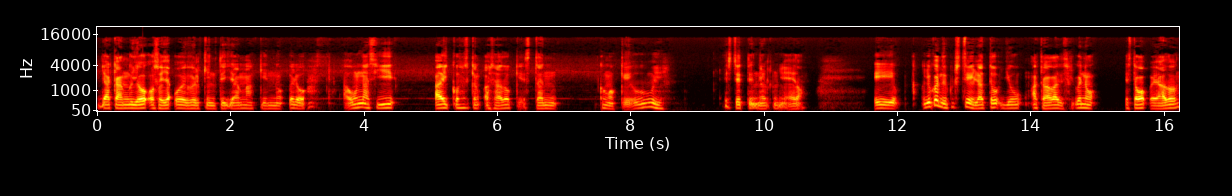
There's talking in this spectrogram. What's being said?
ya cambió, o sea, ya puedes ver quién te llama, quién no. Pero aún así hay cosas que han pasado que están como que, uy, este tener miedo. Eh, yo cuando escuché este relato, yo acababa de decir, bueno, estaba operado,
